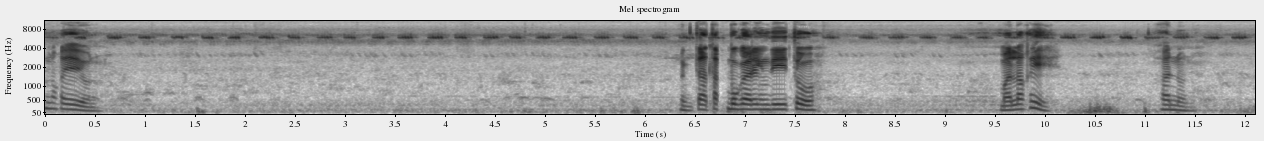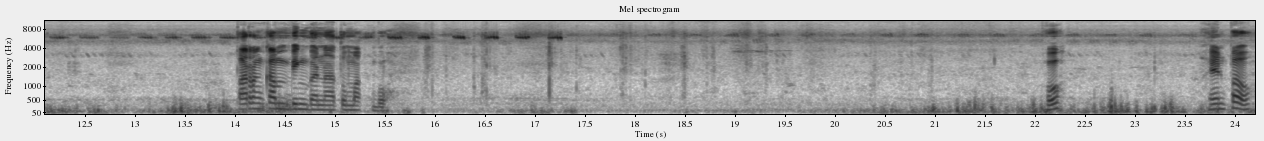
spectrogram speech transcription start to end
Ano kaya yun? Nagtatakbo galing dito. Malaki. Ano? no? Parang kambing ba na tumakbo? Oh. Ayan pa oh.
